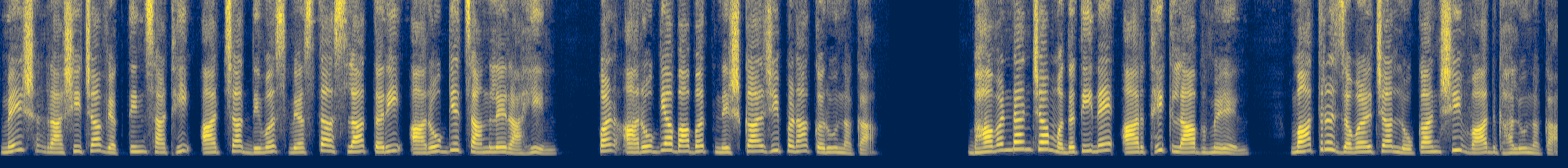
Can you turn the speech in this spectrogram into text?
मेष राशीच्या व्यक्तींसाठी आजचा दिवस व्यस्त असला तरी आरोग्य चांगले राहील पण आरोग्याबाबत निष्काळजीपणा करू नका. भावंडांच्या मदतीने आर्थिक लाभ मिळेल मात्र जवळच्या लोकांशी वाद घालू नका.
